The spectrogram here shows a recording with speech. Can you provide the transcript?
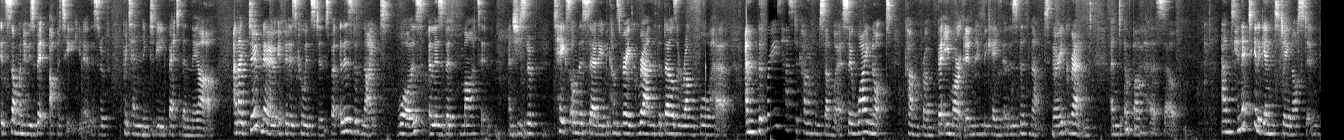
it's someone who's a bit uppity, you know, they're sort of pretending to be better than they are. And I don't know if it is coincidence, but Elizabeth Knight was Elizabeth Martin. And she sort of takes on this surname, becomes very grand, the bells are rung for her. And the phrase has to come from somewhere, so why not come from Betty Martin, who became Elizabeth Knight, very grand and above herself. And connecting it again to Jane Austen,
